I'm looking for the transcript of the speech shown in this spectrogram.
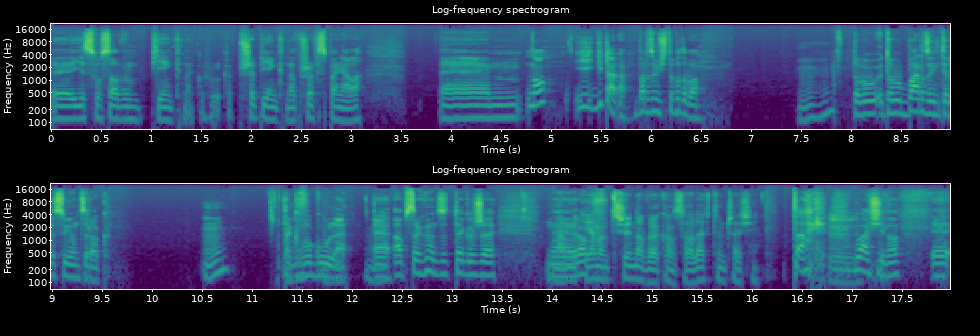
y, Jesusowym. Piękna koszulka, przepiękna, przewspaniała. No i gitara, bardzo mi się to podoba. Mhm. To był, to był bardzo interesujący rok, Mhm. tak Mhm. w ogóle. Mhm. E, abstrahując od tego, że e, Mam, rok... Ja mam trzy nowe konsole w tym czasie. Tak, Mm. Właśnie, no. E,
